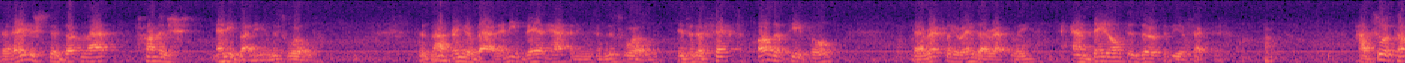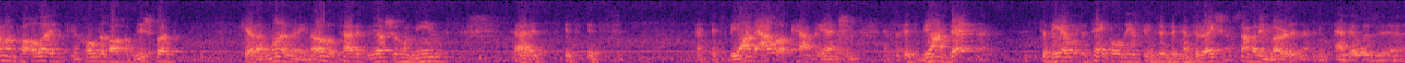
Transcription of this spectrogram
the Rebbe does not punish anybody in this world does not bring about any bad happenings in this world if it affects other people directly or indirectly and they don't deserve to be affected. Hatzur Tamam Pa'olay, Kechol Derach of Nishbat, Kelamuna Ve'inol, Tzadik Yoshu means that it's, it's, it's, it's beyond our comprehension, it's, it's beyond business to be able to take all these things into consideration. If somebody murdered and, and there was uh,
